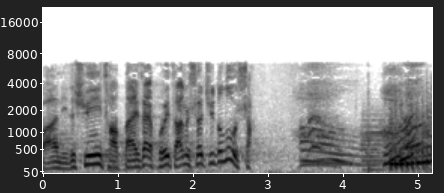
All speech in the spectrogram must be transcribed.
把你的薰衣草摆在回咱们社区的路上。哦。啊！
